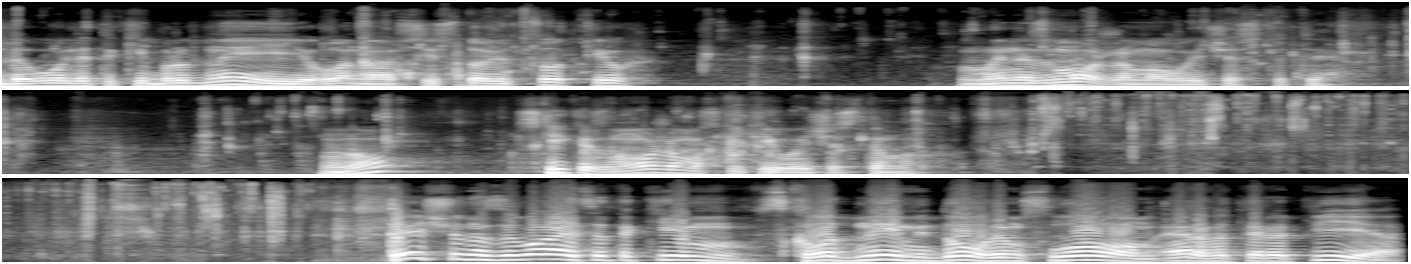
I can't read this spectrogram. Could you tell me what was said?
доволі таки брудний і його на всі 100% ми не зможемо вичистити. Ну, скільки зможемо, скільки вичистимо. Те, що називається таким складним і довгим словом ерготерапія,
